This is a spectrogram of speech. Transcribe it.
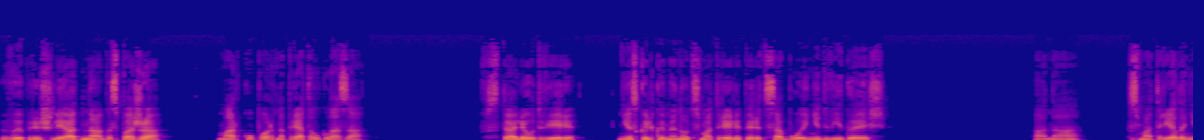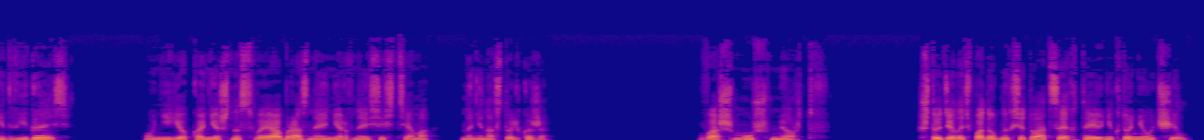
«Вы пришли одна, госпожа», — Марк упорно прятал глаза. Встали у двери, несколько минут смотрели перед собой, не двигаясь. Она смотрела, не двигаясь? У нее, конечно, своеобразная нервная система, но не настолько же. Ваш муж мертв. Что делать в подобных ситуациях, Тею никто не учил.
